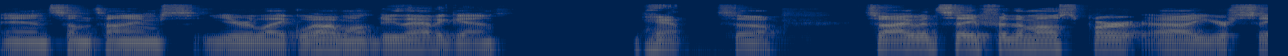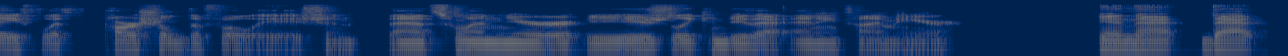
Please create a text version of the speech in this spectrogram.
and sometimes you're like well i won't do that again yeah so so i would say for the most part uh, you're safe with partial defoliation that's when you're you usually can do that any time of year and that that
